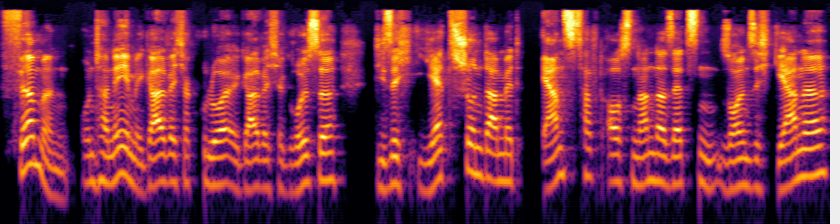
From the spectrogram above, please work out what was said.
Firmen, Unternehmen, egal welcher Couleur, egal welcher Größe, die sich jetzt schon damit ernsthaft auseinandersetzen, sollen sich gerne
